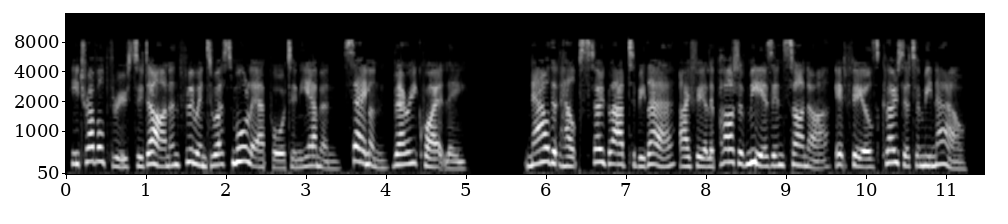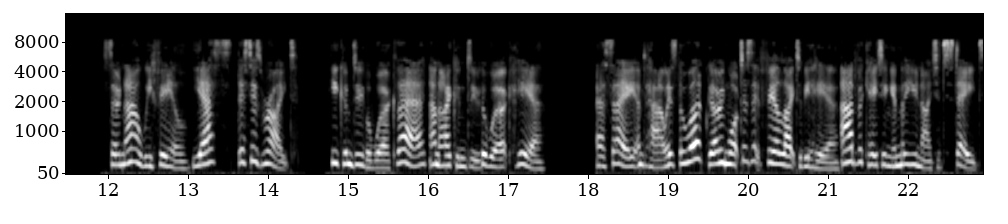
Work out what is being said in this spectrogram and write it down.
He traveled through Sudan and flew into a small airport in Yemen, Seiyun, very quietly. Now that helps so glad to be there, I feel a part of me is in Sana'a, it feels closer to me now. So now we feel, yes, this is right. He can do the work there, and I can do the work here. SA and how is the work going? What does it feel like to be here, advocating in the United States,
